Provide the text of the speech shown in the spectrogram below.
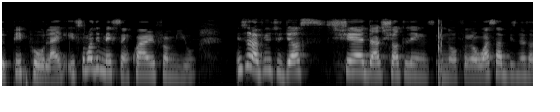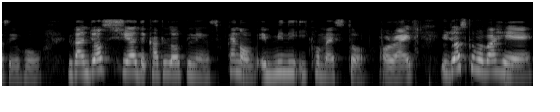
to people like if somebody makes inquiry from you instead of you to just share that short links you know for your whatsapp business as a whole you can just share the catalog links kind of a mini e-commerce store all right you just come over here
